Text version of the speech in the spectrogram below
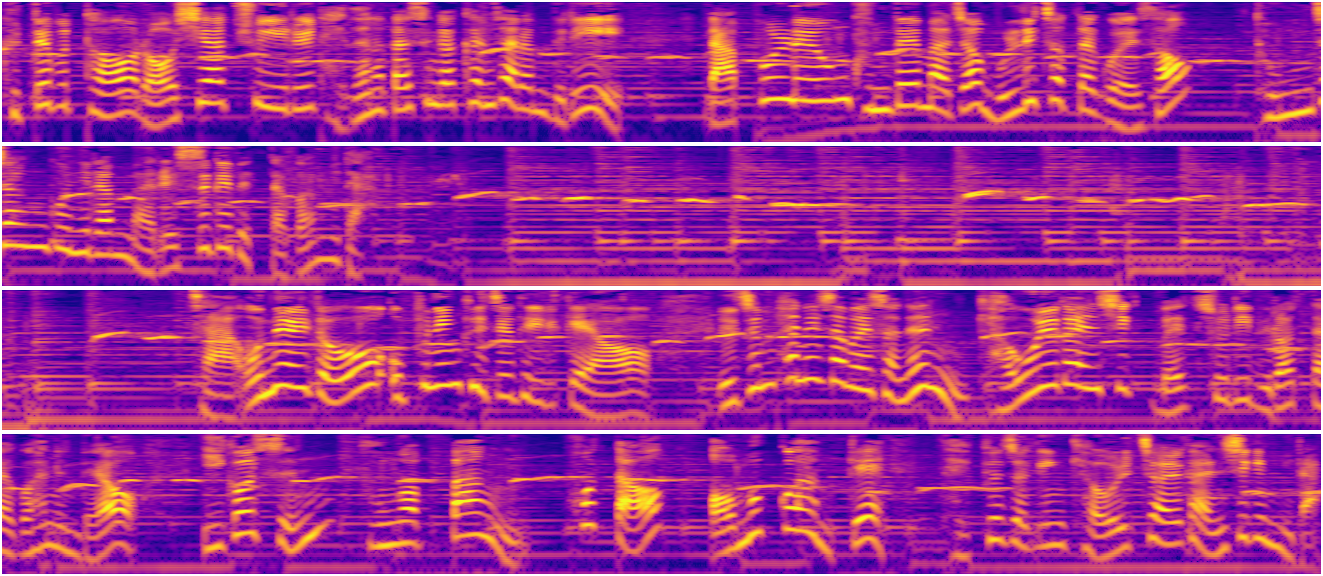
그때부터 러시아 추위를 대단하다 생각한 사람들이 나폴레옹 군대마저 물리쳤다고 해서 동장군이란 말을 쓰게 됐다고 합니다. 자, 오늘도 오프닝 퀴즈 드릴게요. 요즘 편의점에서는 겨울 간식 매출이 늘었다고 하는데요. 이것은 붕어빵, 호떡, 어묵과 함께 대표적인 겨울철 간식입니다.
